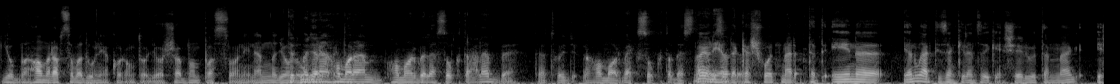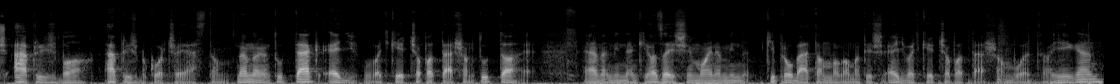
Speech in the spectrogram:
Jobban, hamarabb szabadulni a korongtól, gyorsabban passzolni, nem nagyon Tehát magyarán hamar, hamar beleszoktál ebbe? Tehát, hogy hamar megszoktad ezt Nagyon érdekes volt, mert tehát én január 19-én sérültem meg, és áprilisba, áprilisba korcsajáztam. Nem nagyon tudták, egy vagy két csapattársam tudta, elment mindenki haza, és én majdnem minden, kipróbáltam magamat, és egy vagy két csapattársam volt a jégen,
